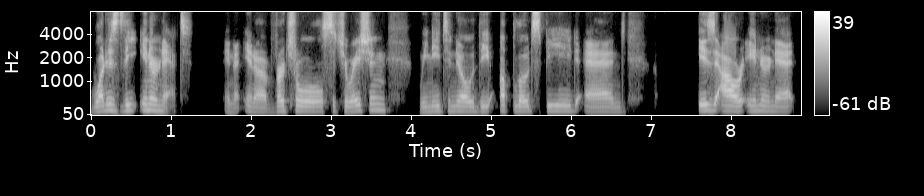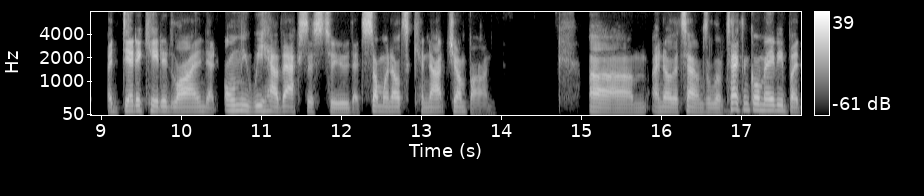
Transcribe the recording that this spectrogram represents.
What is the internet? In a, in a virtual situation we need to know the upload speed and is our internet a dedicated line that only we have access to that someone else cannot jump on? Um i know that sounds a little technical maybe but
